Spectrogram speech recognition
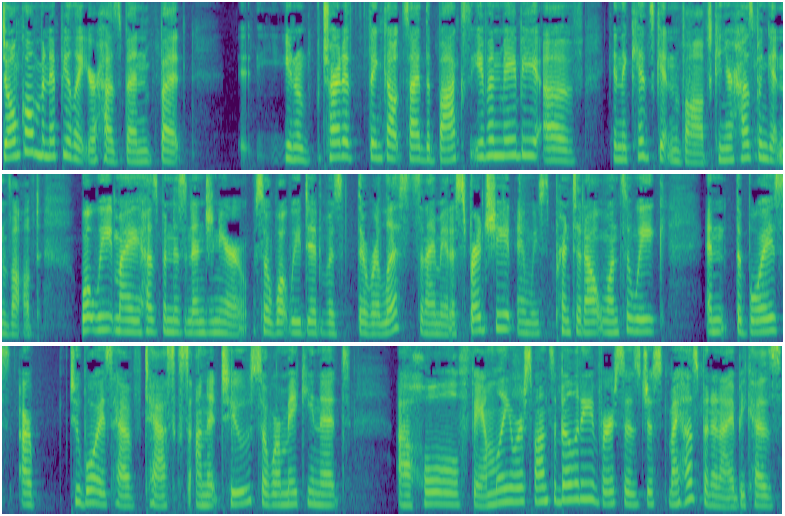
don't go manipulate your husband but you know, try to think outside the box, even maybe of can the kids get involved? Can your husband get involved? What we, my husband is an engineer. So what we did was there were lists and I made a spreadsheet and we printed out once a week. And the boys, our two boys have tasks on it too. So we're making it a whole family responsibility versus just my husband and I because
